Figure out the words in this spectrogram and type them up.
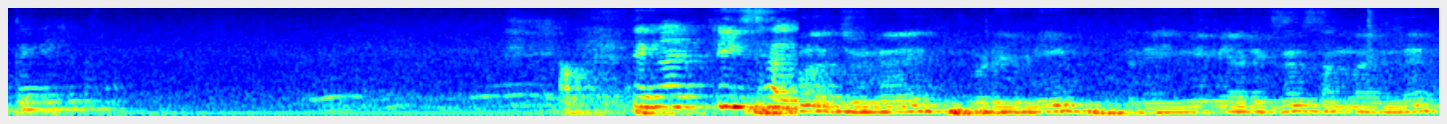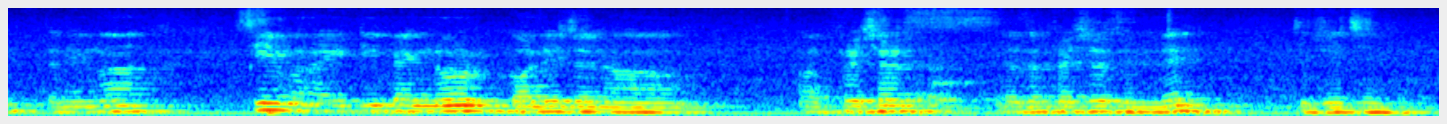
Tingnan kita. Tingnan please help. July, good evening. July good evening अनि यिमी मेरो एक्जाम सँगलाइनले त्यहाँदेखि CMIT Bangalore college and freshers as a freshers इनले ठिकै छ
